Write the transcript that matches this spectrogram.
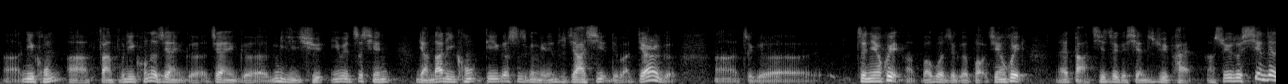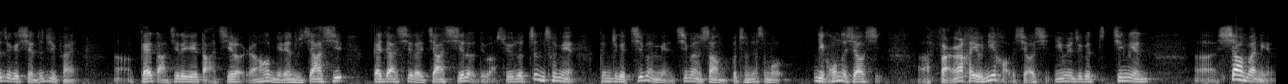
啊利空啊反复利空的这样一个这样一个密集区。因为之前两大利空，第一个是这个美联储加息，对吧？第二个啊这个。证监会啊，包括这个保监会来打击这个险资举牌啊，所以说现在这个险资举牌啊，该打击的也打击了，然后美联储加息，该加息了加息了，对吧？所以说政策面跟这个基本面基本上不存在什么利空的消息啊，反而还有利好的消息，因为这个今年。呃，下半年，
